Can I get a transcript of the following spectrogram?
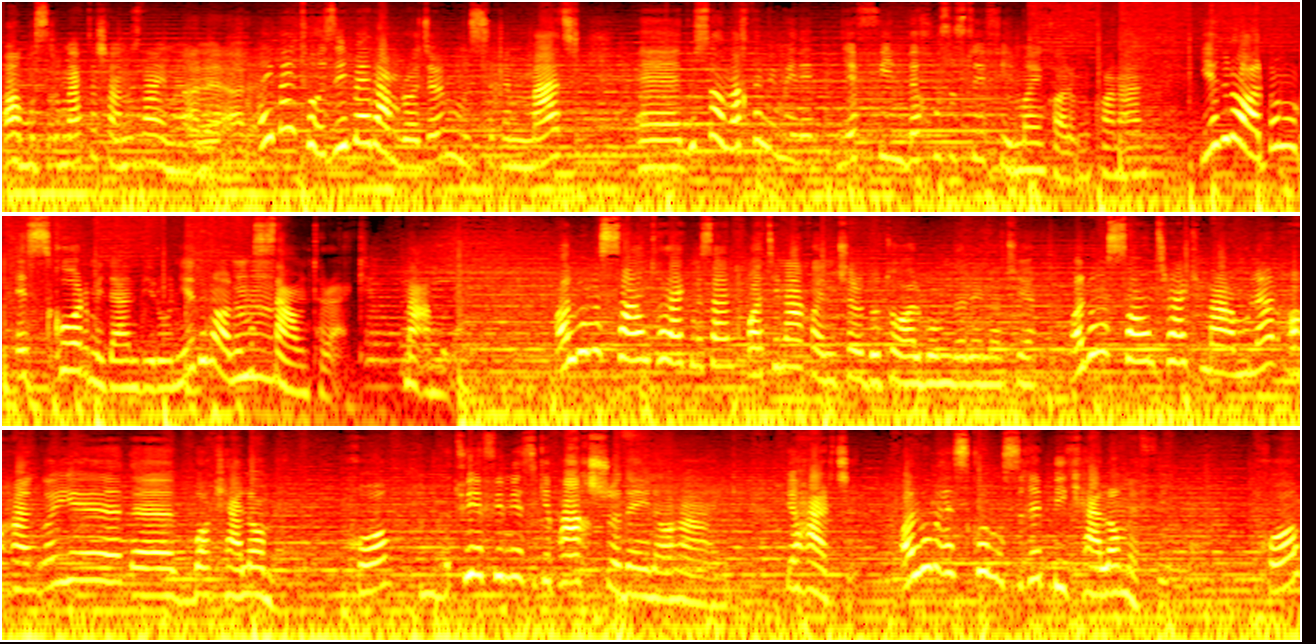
آه موسیقی متنش هنوز نیومده. آره، آره. من توضیح بدم راجع به موسیقی متن. دوستان وقتی می‌بینید یه فیلم به خصوص توی فیلم ها این کارو می‌کنن یه دونه آلبوم score میدن بیرون یه دونه آلبوم soundtrack معمولا. آلبوم soundtrack مثلا قاطی نکنید چرا دو تا آلبوم داره اینا چیه. آلبوم soundtrack معمولا آهنگای با کلامه. خب؟ توی فیلم نیستی که پخش شده این آهنگ یا هرچی آلبوم score موسیقی بی کلام فیلم. خب؟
